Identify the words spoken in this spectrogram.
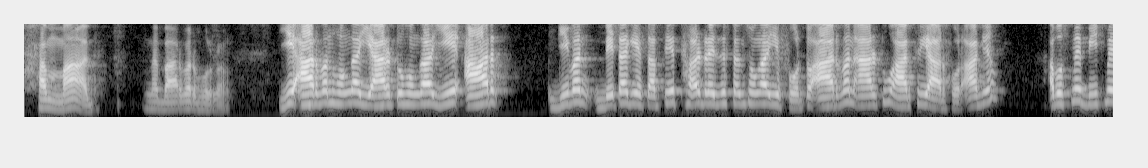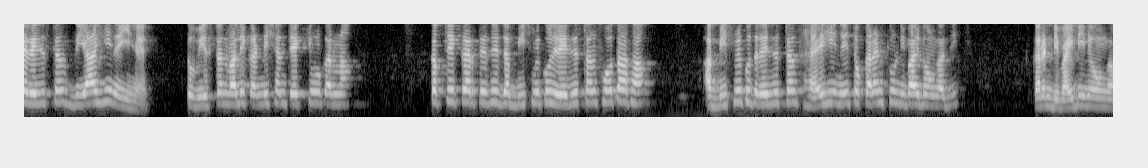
हमाद मैं बार बार बोल रहा हूँ। ये आर वन होगा, ये आर टू होगा, ये आर गिवन डेटा के हिसाब से थर्ड रेजिस्टेंस होगा, ये फोर तो R one R two R three R four आ गया? अब उसमें बीच में रेजिस्टेंस दिया ही नहीं है तो वेस्टर्न वाली कंडीशन चेक क्यों करना? कब चेक करते थे? जब बीच में कुछ रेजिस्टेंस होता था। अब बीच में कुछ रेजिस्टेंस है ही नहीं तो करंट क्यों डिवाइड होगा जी? करंट डिवाइड ही नहीं होगा।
